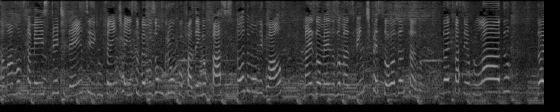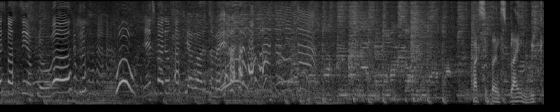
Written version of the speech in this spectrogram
É uma música meio street dance. E em frente a isso, vemos um grupo fazendo passos, todo mundo igual. Mais ou menos umas 20 pessoas dançando. Dois passinhos para um lado, dois passinhos para o outro. Uh! A gente vai dançar aqui agora também. Participantes Blind Week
